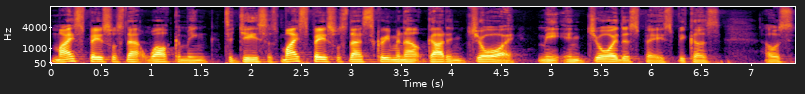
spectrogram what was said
my space was not welcoming to Jesus. My space was not screaming out, God, enjoy me, enjoy this space, because I was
